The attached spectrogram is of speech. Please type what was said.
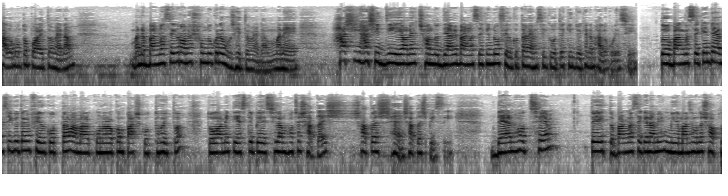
ভালো মতো পড়াইতো ম্যাডাম মানে বাংলা সেকেন্ড অনেক সুন্দর করে বুঝাইতো ম্যাডাম মানে হাসি হাসি দিয়ে, অনেক ছন্দ দিয়ে আমি বাংলা সেকেন্ডও ফেল করতাম এমসিকিউতে কিন্তু এখানে ভালো করেছি। তো বাংলা সেকেন্ডে এমসিকিউতে আমি ফেল করতাম, আমার কোনো রকম পাস করতে হইতো। তো আমি টেস্টে পেয়েছিলাম হচ্ছে সাতাইশ সাতাশ হ্যাঁ সাতাশ পেয়েছি। দেন হচ্ছে, তো এই তো বাংলা সেকেন্ড আমি মাঝে মধ্যে স্বপ্ন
